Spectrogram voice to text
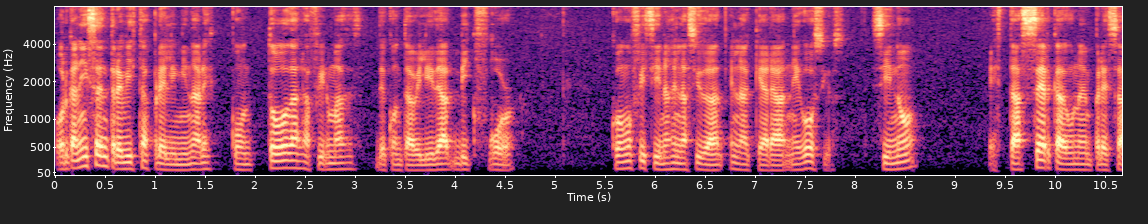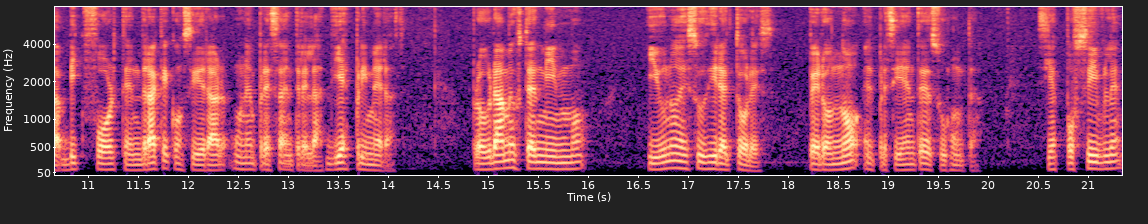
Organiza entrevistas preliminares con todas las firmas de contabilidad Big Four con oficinas en la ciudad en la que hará negocios. Si no está cerca de una empresa Big Four, tendrá que considerar una empresa entre las 10 primeras. Programe usted mismo y uno de sus directores, pero no el presidente de su junta. Si es posible,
